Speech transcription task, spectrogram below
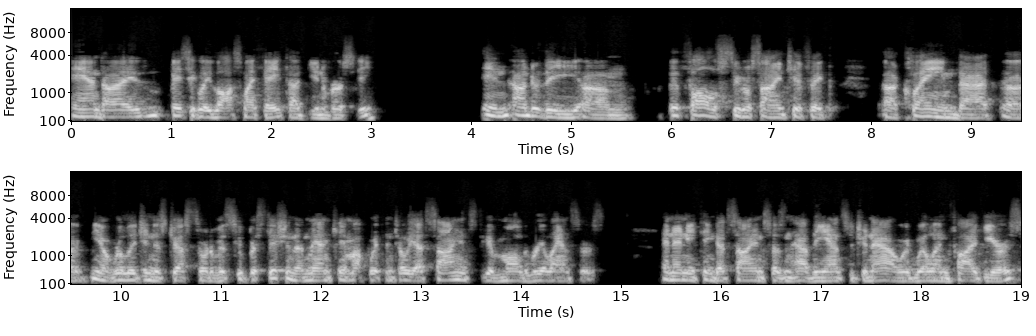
and I basically lost my faith at university in under the, um, false pseudoscientific uh, claim that uh, you know religion is just sort of a superstition that man came up with until he had science to give him all the real answers, and anything that science doesn't have the answer to now, it will in five years.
